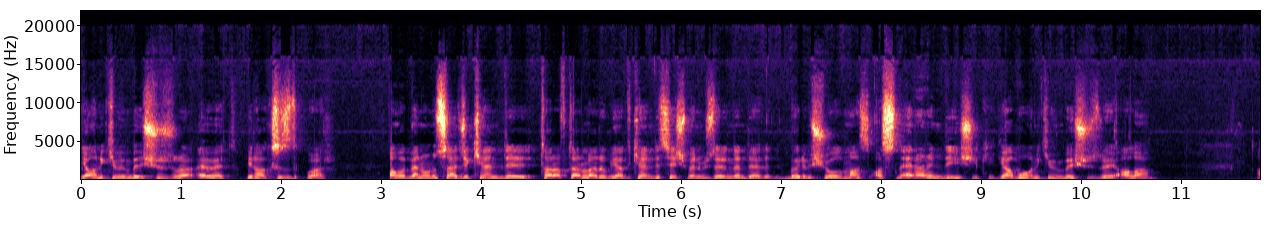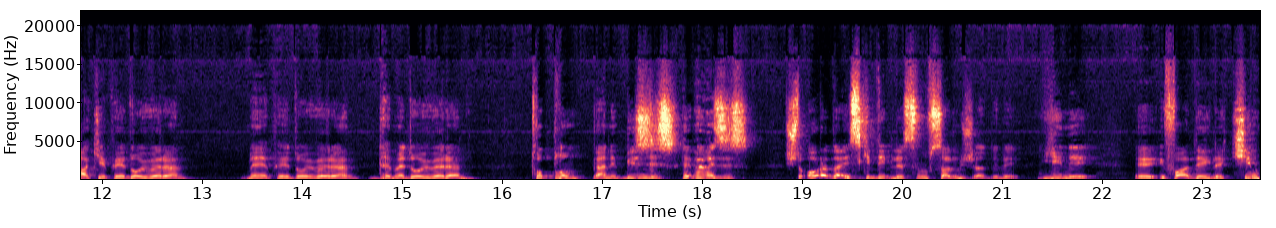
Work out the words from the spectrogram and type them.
Ya 12.500 lira evet bir haksızlık var. Ama ben onu sadece kendi taraftarlarım ya da kendi seçmenim üzerinden değerlendiriyorum. Böyle bir şey olmaz. Aslında en önemli değişik ya bu 12.500 lirayı alan, AKP'ye de oy veren, MHP'ye de oy veren, DEM'e de oy veren toplum. Yani biziz, hepimiziz. İşte orada eski dille sınıfsal mücadele, yeni e, ifadeyle kim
